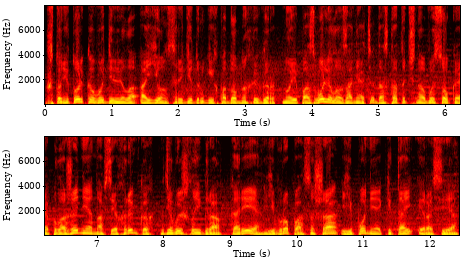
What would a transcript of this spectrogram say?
что не только выделило Айон среди других подобных подобных игр, но и позволило занять достаточно высокое положение на всех рынках, где вышла игра – Корея, Европа, США, Япония, Китай и Россия.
